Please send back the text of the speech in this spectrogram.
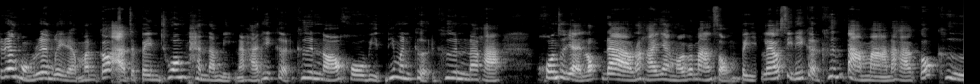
เรื่องของเรื่องเลยเนี่ยมันก็อาจจะเป็นช่วงแพนดมิกนะคะ ที่เกิดขึ้นเนาะโควิดที่มันเกิดขึ้นนะคะ คนส่วนใหญ่ล็อกดาวน์นะคะ อย่างน้อยประมาณ 2 ปี แล้วสิ่งที่เกิดขึ้นตามมานะคะ ก็คือ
